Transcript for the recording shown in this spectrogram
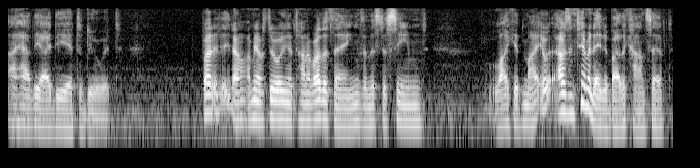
I had the idea to do it. But, you know, I mean, I was doing a ton of other things, and this just seemed like it might. It, I was intimidated by the concept,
